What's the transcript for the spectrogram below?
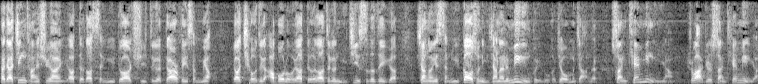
大家经常需要要得到神域，都要去这个德尔菲神庙，要求这个阿波罗要得到这个女祭司的这个相当于神谕，告诉你将来的命运会如何，就我们讲的算天命一样，是吧？就是算天命一样。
